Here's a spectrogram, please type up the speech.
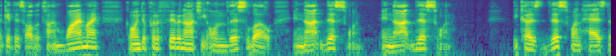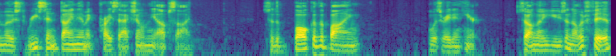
I get this all the time. Why am I going to put a Fibonacci on this low and not this one and not this one? Because this one has the most recent dynamic price action on the upside. So the bulk of the buying was right in here. So I'm going to use another fib.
